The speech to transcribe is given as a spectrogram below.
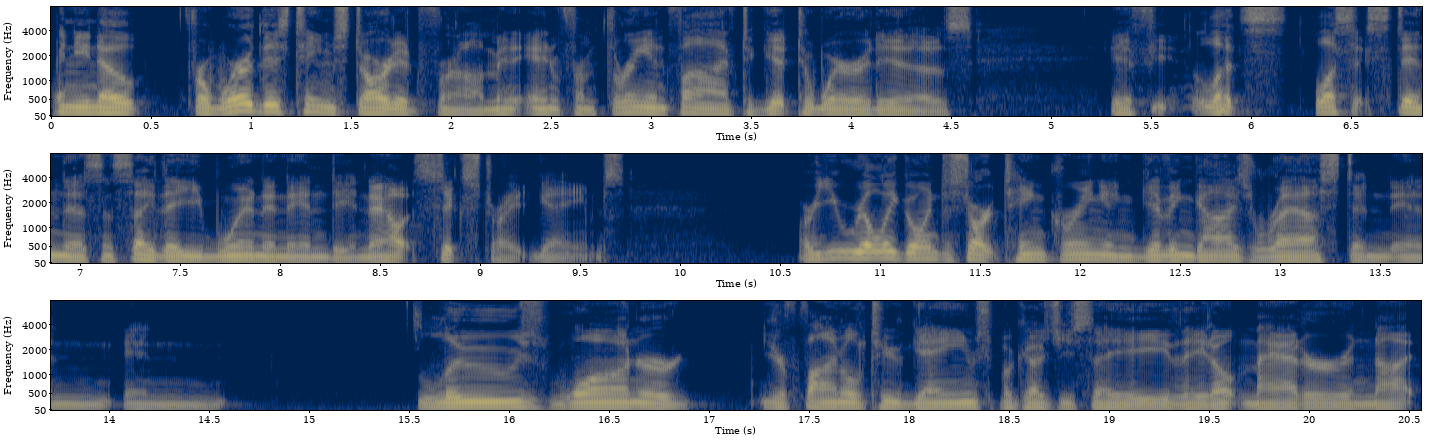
and you know, for where this team started from, and, and from three and five to get to where it is, if you, let's let's extend this and say they win in Indy, now it's six straight games. Are you really going to start tinkering and giving guys rest and and and lose one or your final two games because you say they don't matter and not?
